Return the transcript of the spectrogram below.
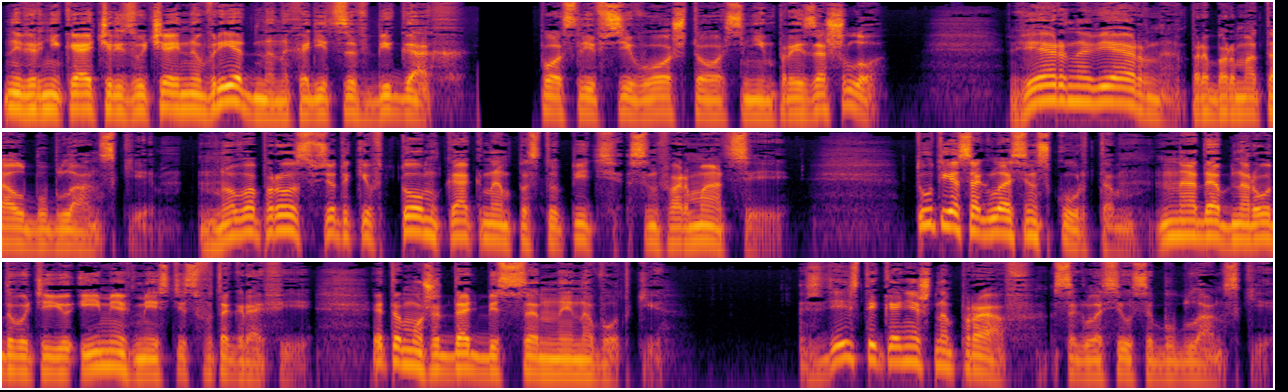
наверняка чрезвычайно вредно находиться в бегах после всего, что с ним произошло. «Верно, верно», — пробормотал Бубланский. «Но вопрос все-таки в том, как нам поступить с информацией. Тут я согласен с Куртом. Надо обнародовать ее имя вместе с фотографией. Это может дать бесценные наводки. «Здесь ты, конечно, прав», — согласился Бубланский.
